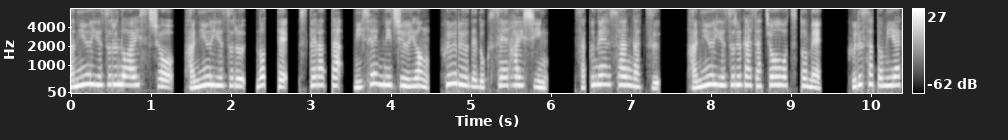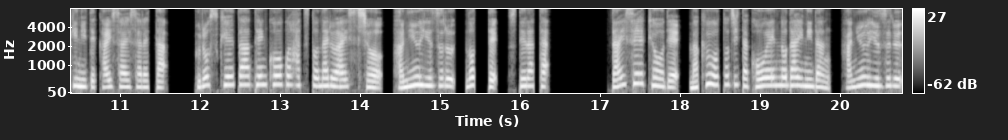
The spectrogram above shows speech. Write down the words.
羽生結弦のアイスショー、羽生結弦、乗って、ステラタ、2024、Hulu で独占配信。昨年3月、羽生結弦が座長を務め、ふるさと宮城にて開催された、プロスケーター転向後初となるアイスショー、羽生結弦、乗って、ステラタ。大盛況で幕を閉じた公演の第2弾、羽生結弦、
